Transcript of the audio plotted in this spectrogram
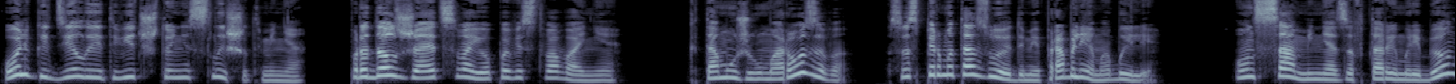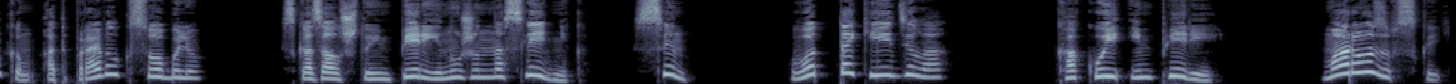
Ольга делает вид, что не слышит меня. Продолжает свое повествование. К тому же у Морозова со сперматозоидами проблемы были. Он сам меня за вторым ребенком отправил к Соболю. Сказал, что империи нужен наследник, сын. Вот такие дела. Какой империи? Морозовской.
